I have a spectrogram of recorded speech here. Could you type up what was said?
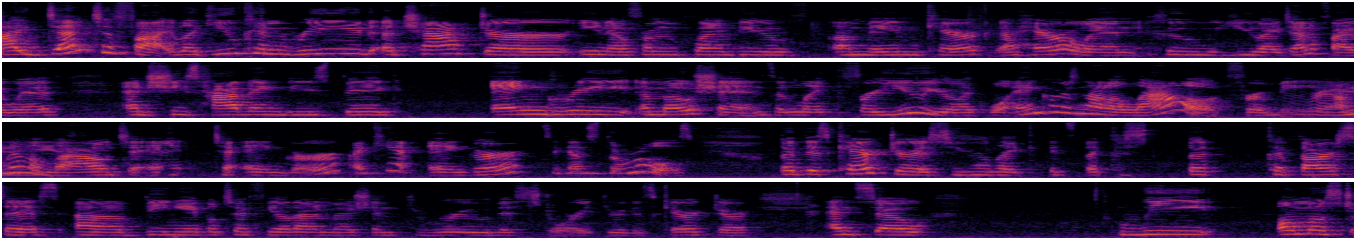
identify like you can read a chapter you know from the point of view of a main character a heroine who you identify with and she's having these big angry emotions. And like for you you're like well anger is not allowed for me. I'm not allowed to to anger. I can't anger. It's against the rules. But this character is so you're like it's the the catharsis of being able to feel that emotion through this story through this character and so we almost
